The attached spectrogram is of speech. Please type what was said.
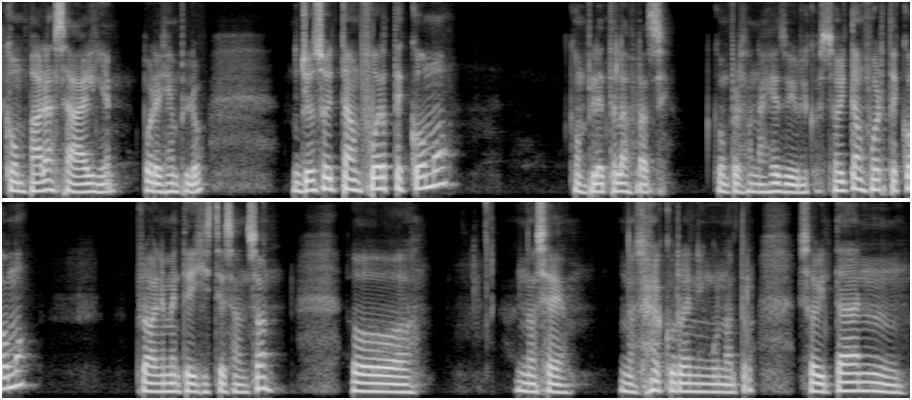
comparas a alguien, por ejemplo, yo soy tan fuerte como, completa la frase con personajes bíblicos. Soy tan fuerte como, probablemente dijiste Sansón. O, no sé, no se me ocurre ningún otro. Soy tan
